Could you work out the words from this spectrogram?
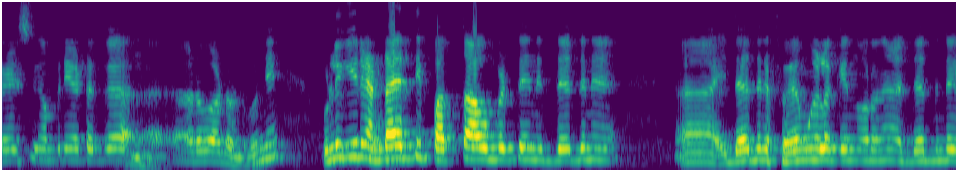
രജിസ്റ്റർ കമ്പനിയായിട്ടൊക്കെ ഇടപാടുണ്ട്. പിന്നെ പുള്ളിക്ക് രണ്ടായിരത്തി പത്താവുമ്പോഴത്തേന് ഇദ്ദേഹത്തിന് ഇദ്ദേഹത്തിന്റെ ഫേമുകളൊക്കെ എന്ന് പറഞ്ഞാൽ ഇദ്ദേഹത്തിന്റെ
